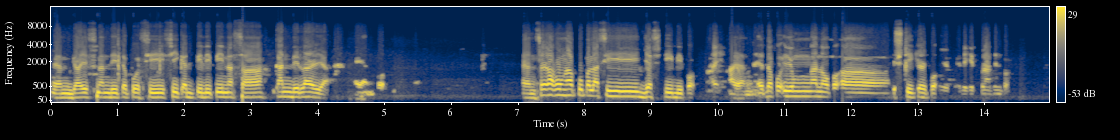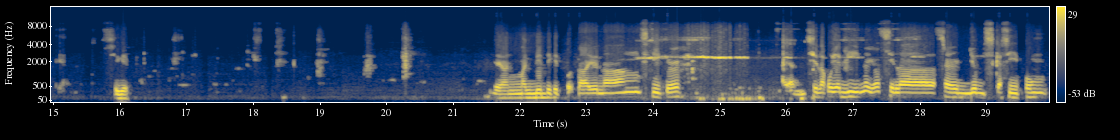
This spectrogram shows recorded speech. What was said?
Ayan guys, nandito po si Sikad Pilipinas sa Candelaria. Ayan po. Ayan, sir, ako nga po pala si Jess TV po. Ayan, ito po yung ano po, ah, sticker po. Dikit po natin po. Sige. Ayan, magdidikit po tayo ng sticker. Ayan, sila Kuya Binoy, oh, sila Sir Jubs Kasipong.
